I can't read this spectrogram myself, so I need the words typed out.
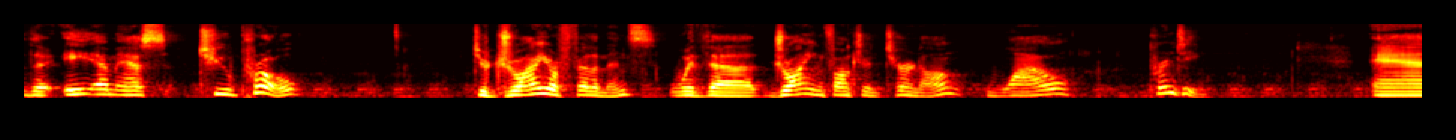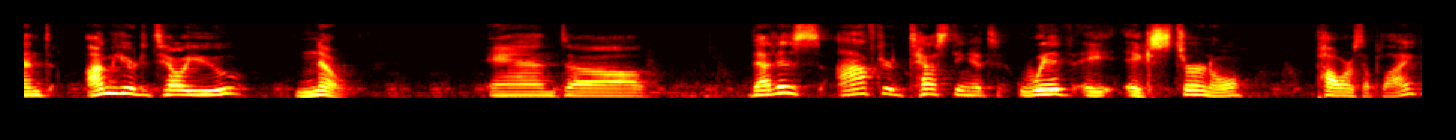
the AMS2 Pro to dry your filaments with the drying function turned on while printing? And I'm here to tell you no. And uh, that is after testing it with a external power supply.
